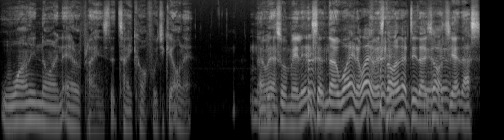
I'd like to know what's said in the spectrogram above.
one in nine aeroplanes that take off, would you get on it? No, No, that's what Millie said. No way, no way. That's not. I'm going to do those Yeah, odds. yeah. Yeah. that's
